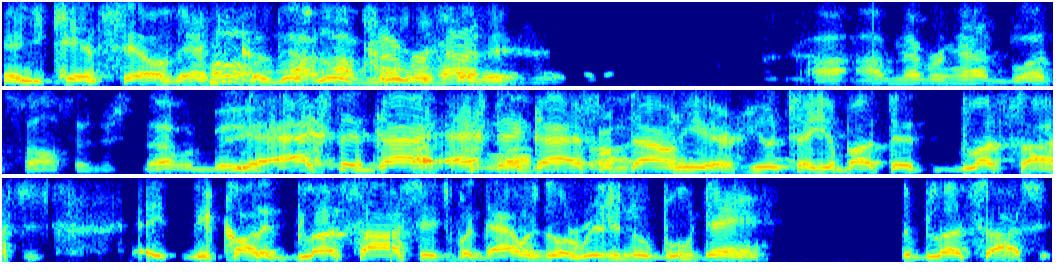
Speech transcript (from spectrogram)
and you can't sell that Huh, because there's no never approval for that. I, I've never had blood sausage. That would be Yeah, ask that guy. I- I'd ask that guy from down here. He'll tell you about that blood sausage. They call it blood sausage, but that was the original boudin, the blood sausage.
